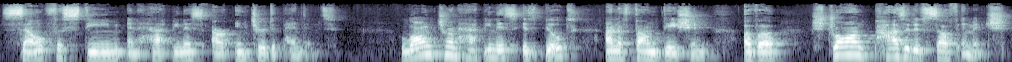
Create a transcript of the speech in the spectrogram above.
self esteem and happiness are interdependent. Long term happiness is built on a foundation of a strong positive self image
